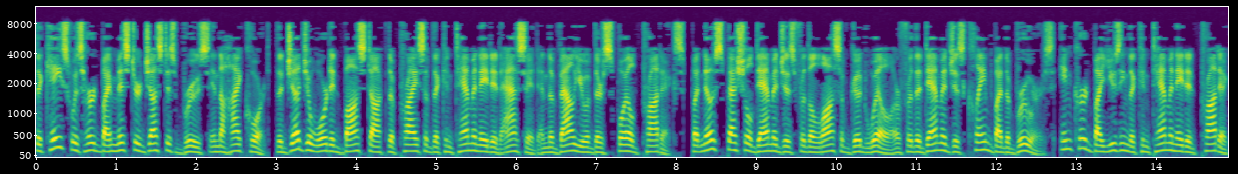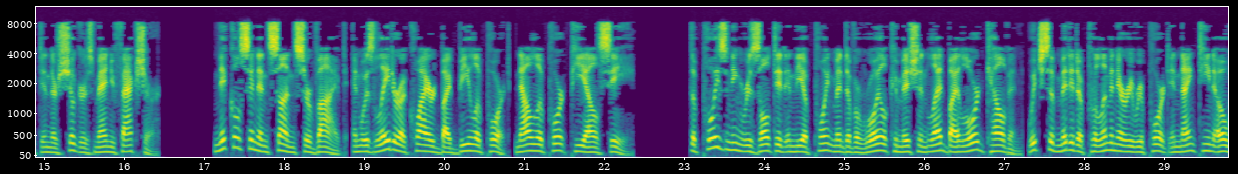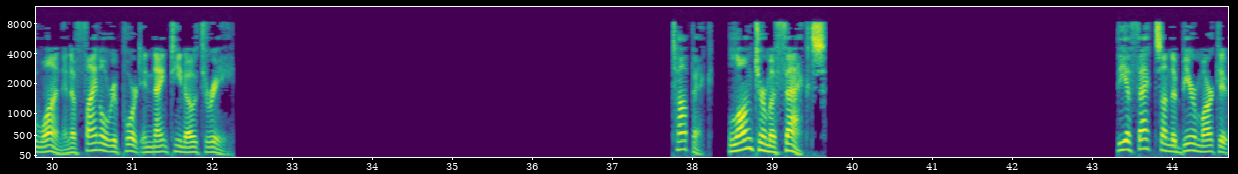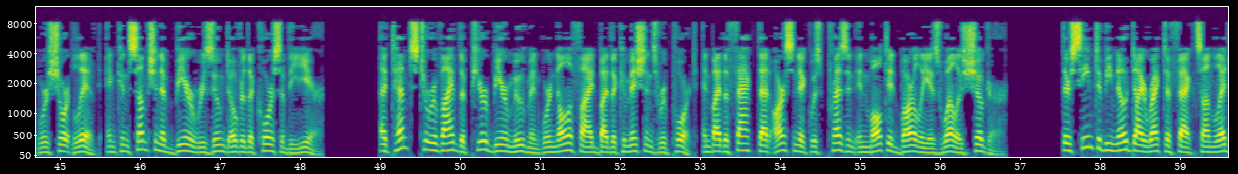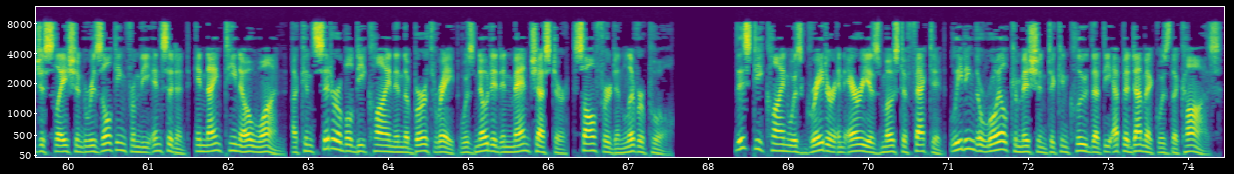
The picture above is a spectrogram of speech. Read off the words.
The case was heard by Mr. Justice Bruce in the High Court. The judge awarded Bostock the price of the contaminated acid and the value of their spoiled products, but no special damages for the loss of goodwill or for the damages claimed by the brewers, incurred by using the contaminated product in their sugars manufacture. Nicholson and Sons survived, and was later acquired by B. Laporte, now Laporte plc. The poisoning resulted in the appointment of a royal commission led by Lord Kelvin, which submitted a preliminary report in 1901 and a final report in 1903. Long-term effects The effects on the beer market were short-lived, and consumption of beer resumed over the course of the year. Attempts to revive the pure beer movement were nullified by the Commission's report, and by the fact that arsenic was present in malted barley as well as sugar. There seemed to be no direct effects on legislation resulting from the incident. In 1901, a considerable decline in the birth rate was noted in Manchester, Salford, and Liverpool. This decline was greater in areas most affected, leading the Royal Commission to conclude that the epidemic was the cause.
